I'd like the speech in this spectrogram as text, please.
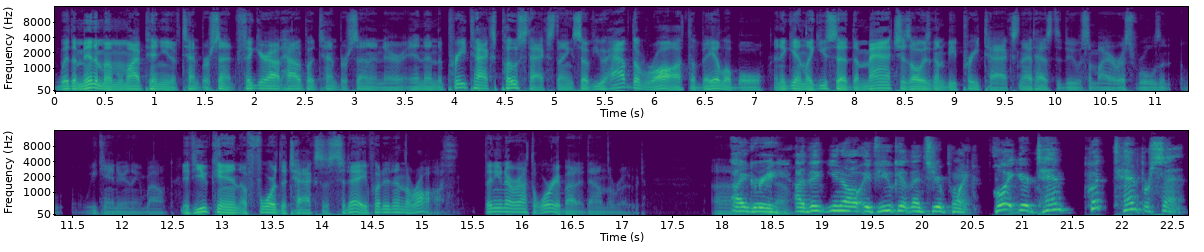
with a minimum, in my opinion, of 10%. Figure out how to put 10% in there. And then the pre tax, post tax thing. So if you have the Roth available, and again, like you said, the match is always going to be pre tax, and that has to do with some IRS rules that we can't do anything about. If you can afford the taxes today, put it in the Roth. Then you never have to worry about it down the road. Uh, I agree. you know. I think you know if you could. That's your point. Put your ten. Put ten percent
